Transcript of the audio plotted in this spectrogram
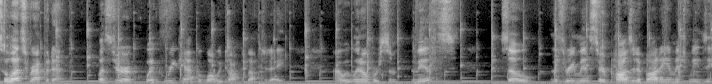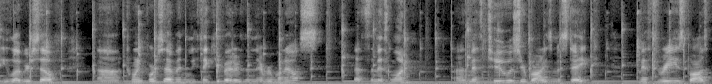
So let's wrap it up. Let's do a quick recap of what we talked about today. Uh, we went over some myths. So the three myths are positive body image means that you love yourself uh, 24 7 and you think you're better than everyone else. That's the myth one. Uh, myth two is your body's mistake. Myth three is bo-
